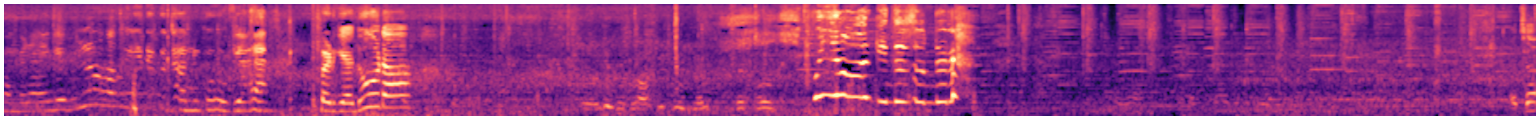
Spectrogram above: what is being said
हम बनाएँगे ये देखो, जानू को हो गया है। पड़ गया दौड़ा यार कितना सुंदर है। अच्छा।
